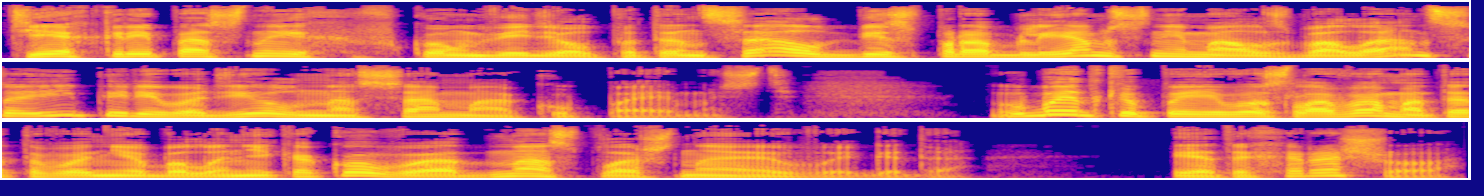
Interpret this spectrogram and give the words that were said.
Тех крепостных, в ком видел потенциал, без проблем снимал с баланса и переводил на самоокупаемость. Убытка, по его словам, от этого не было никакого, одна сплошная выгода. Это хорошо.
